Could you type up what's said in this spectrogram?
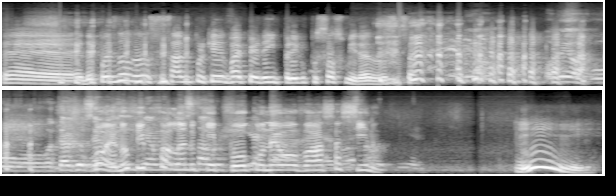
É, depois não, não, se sabe porque vai perder emprego pro Celso Miranda. Não se sabe. Ô, meu, o, o Theo José. Bom, eu não fico falando que pouco não é o avô assassino. Ih!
